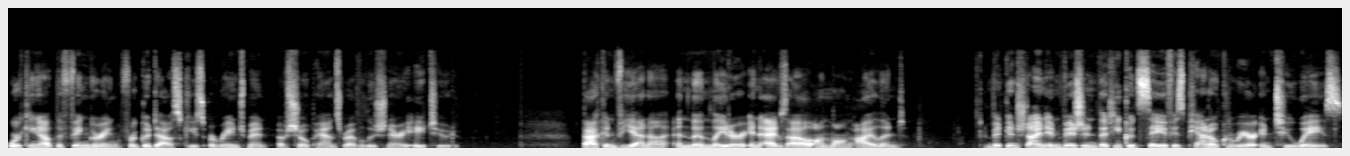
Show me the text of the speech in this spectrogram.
working out the fingering for Godowsky's arrangement of Chopin's Revolutionary Etude. Back in Vienna and then later in exile on Long Island, Wittgenstein envisioned that he could save his piano career in two ways.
